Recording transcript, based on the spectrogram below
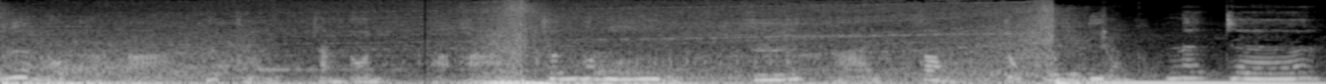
เรื่องรถทาทานึกถึงช่างต้นทาทาชนบุรีซื้อขายซ่อมจบที่เดียวนะจ๊ะ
